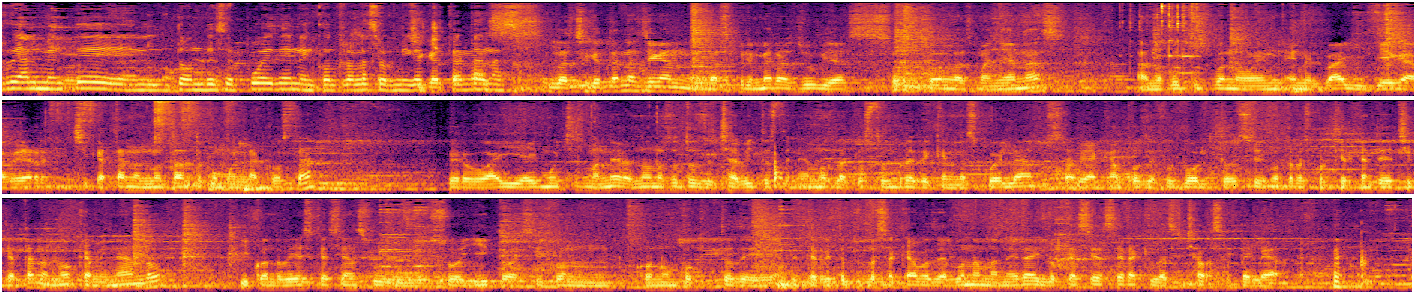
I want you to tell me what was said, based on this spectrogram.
realmente en donde se pueden encontrar las hormigas chicatanas. chicatanas. Las chicatanas llegan en las primeras lluvias, sobre todo en las mañanas. A nosotros, bueno, en, en el valle llega a haber chicatanas, no tanto como en la costa, pero ahí hay muchas maneras, ¿no? Nosotros de chavitos teníamos la costumbre de que en la escuela pues, había campos de fútbol y todo eso y encontrabas cualquier cantidad de chicatanas, ¿no? Caminando y cuando veías que hacían su, su hoyito así con, con, un poquito de, de territo, pues las sacabas de alguna manera y lo que hacías era que las echabas a pelear.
